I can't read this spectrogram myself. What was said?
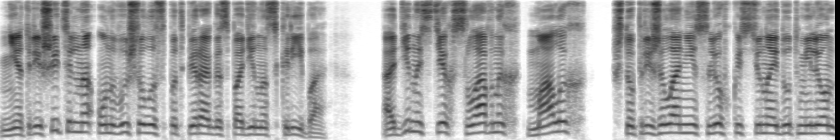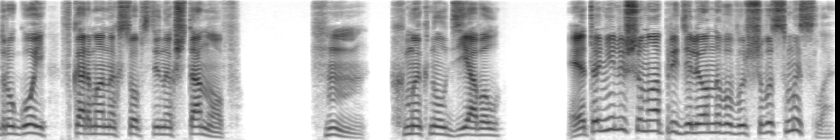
Нет, решительно он вышел из-под пера господина Скриба, один из тех славных, малых, что при желании с легкостью найдут миллион другой в карманах собственных штанов. «Хм», — хмыкнул дьявол, — «это не лишено определенного высшего смысла.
